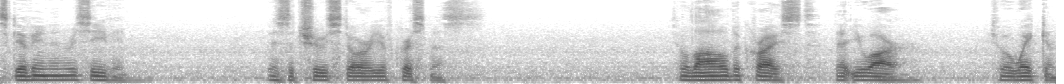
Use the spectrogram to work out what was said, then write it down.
This giving and receiving is the true story of Christmas. To allow the Christ that you are to awaken.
